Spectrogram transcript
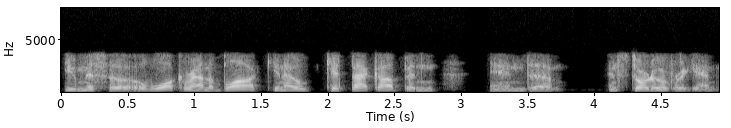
you miss a, a walk around the block, you know, get back up and and um, and start over again.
